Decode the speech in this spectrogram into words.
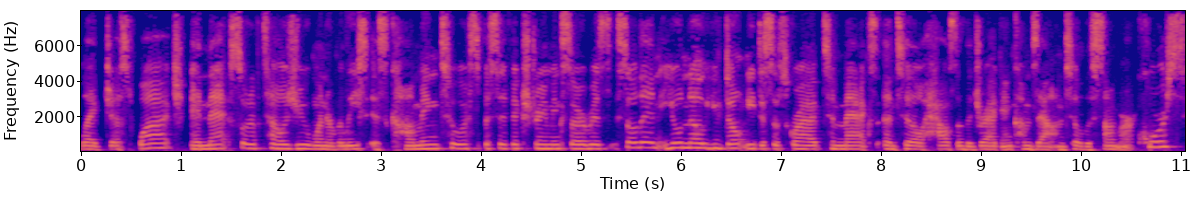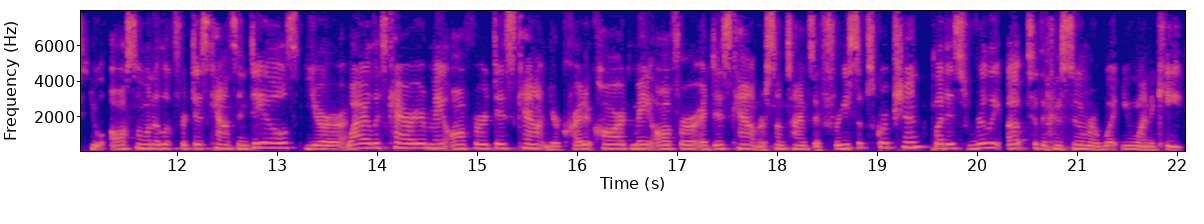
like JustWatch, and that sort of tells you when a release is coming to a specific streaming service. So then you'll know you don't need to subscribe to Max until House of the Dragon comes out until the summer. Of course, you also want to look for discounts and deals. Your wireless carrier may offer a discount, your credit card may offer a discount or sometimes a free subscription, but it's really up to the consumer what you want to keep.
